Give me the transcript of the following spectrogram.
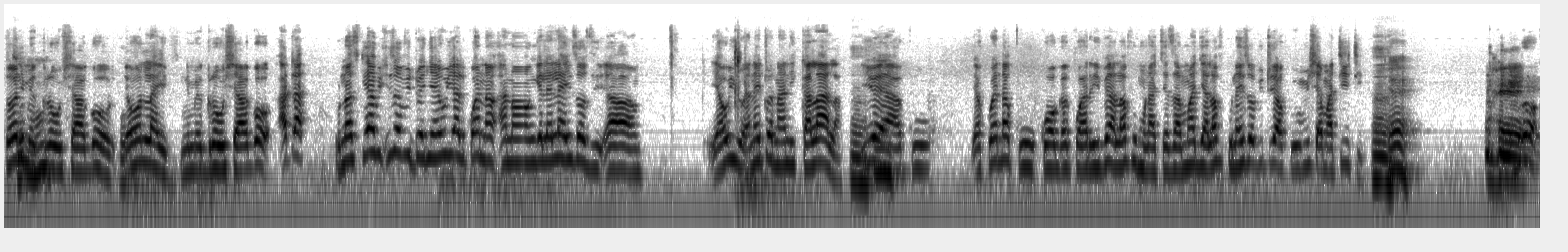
so nimegrow ushago. The whole life nimegrow ushago. Hata unasikia hizo vitu wenye huyu alikuwa ana- anaongelelea hizo zi, uh, ya huyu anaitwa nani? Kalala. Hiyo ya ku ya kwenda ku, kuoga kwa rive alafu mnacheza maji alafu kuna hizo vitu ya kuumisha matiti eh. Bro,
